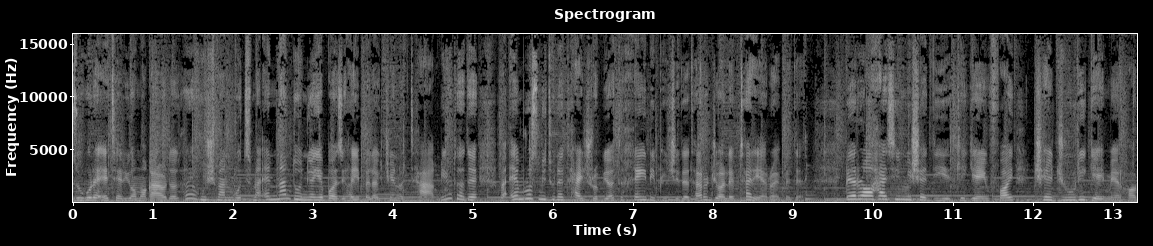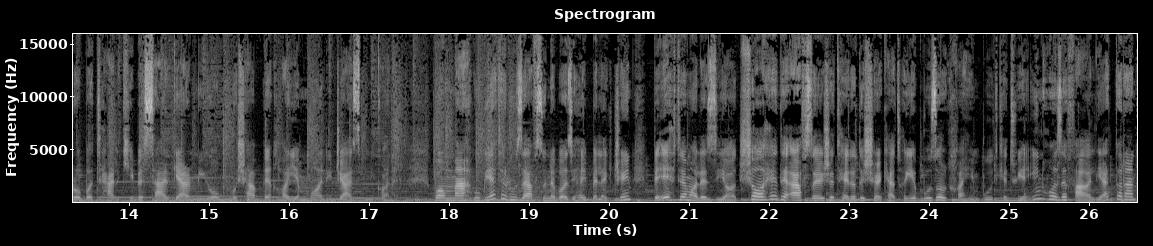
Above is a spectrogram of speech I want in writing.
ظهور اتریوم و قراردادهای هوشمند مطمئنا دنیای بازی های بلاکچین رو تغییر داده و امروز می‌تونه تجربیات خیلی پیچیده تر و جالبتری ارائه بده. به راحتی میشه دید که GameFi چه جوری gamer ها رو با ترکیب سرگرمی و مشوق های مالی جذب می‌کنه. با محبوبیت روزافزون بازی های بلکچین به احتمال زیاد شاهد افزایش تعداد شرکت های بزرگ خواهیم بود که توی این حوزه فعالیت دارن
